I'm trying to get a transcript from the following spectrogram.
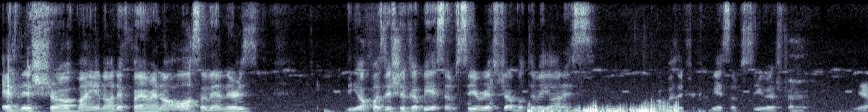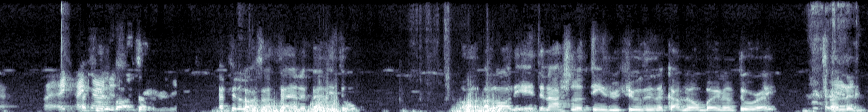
if they show up and you know the they're firing on all cylinders, the opposition could be in some serious trouble. To be honest, opposition could be in some serious trouble. Yeah. I, I, I I can't feel about disagree. really. I feel got some fan in the belly too. A lot of the international teams refusing to come down by them too, right? And then,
